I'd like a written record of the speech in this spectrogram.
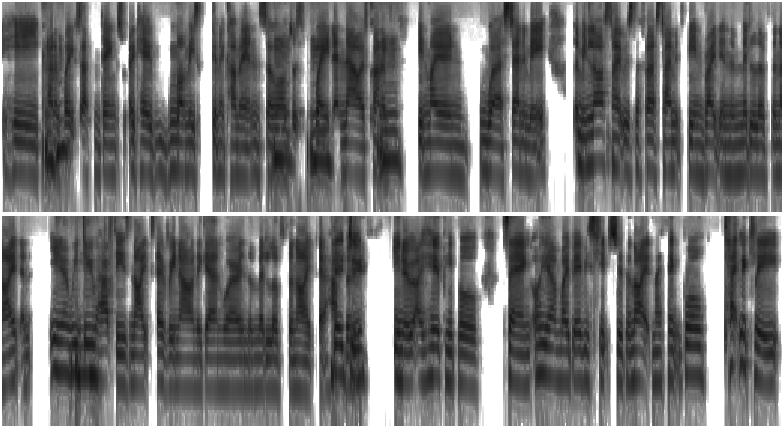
he kind mm-hmm. of wakes up and thinks, okay, mummy's going to come in. So mm-hmm. I'll just wait. Mm. And now I've kind of mm. been my own worst enemy. I mean, last night was the first time it's been right in the middle of the night. And, you know, we do mm-hmm. have these nights every now and again where in the middle of the night it happens. They do. You know, I hear people saying, oh, yeah, my baby sleeps through the night. And I think, well, technically,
